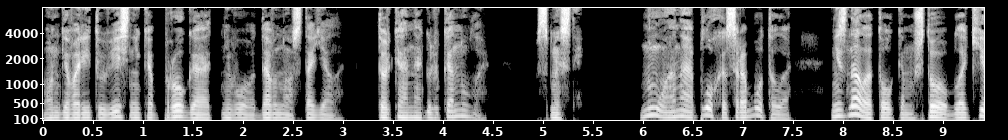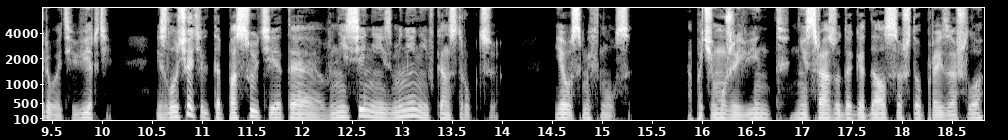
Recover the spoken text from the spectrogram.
Он говорит, у Вестника прога от него давно стояла. Только она глюканула. В смысле? Ну, она плохо сработала. Не знала толком, что блокировать в верте. Излучатель-то, по сути, это внесение изменений в конструкцию. Я усмехнулся. А почему же Винт не сразу догадался, что произошло?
